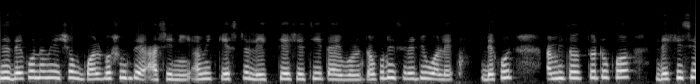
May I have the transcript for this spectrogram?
যে দেখুন, আমি এসব গল্প শুনতে আসিনি, আমি কেসটা লিখতে এসেছি, তাই বলে তখনই ছেলেটি বলে, দেখুন, আমি ততটুকু দেখেছি,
